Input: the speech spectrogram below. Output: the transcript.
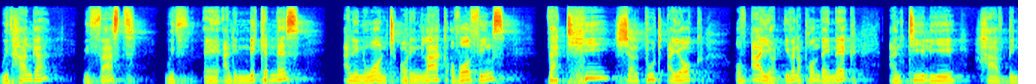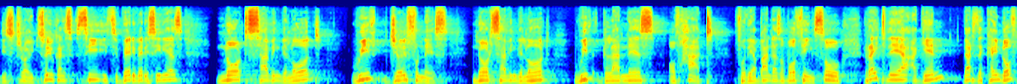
with hunger, with thirst, with, uh, and in nakedness, and in want, or in lack of all things, that he shall put a yoke of iron even upon thy neck until ye have been destroyed. So you can see it's very, very serious. Not serving the Lord with joyfulness, not serving the Lord with gladness of heart for the abundance of all things. So, right there again, that's the kind of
